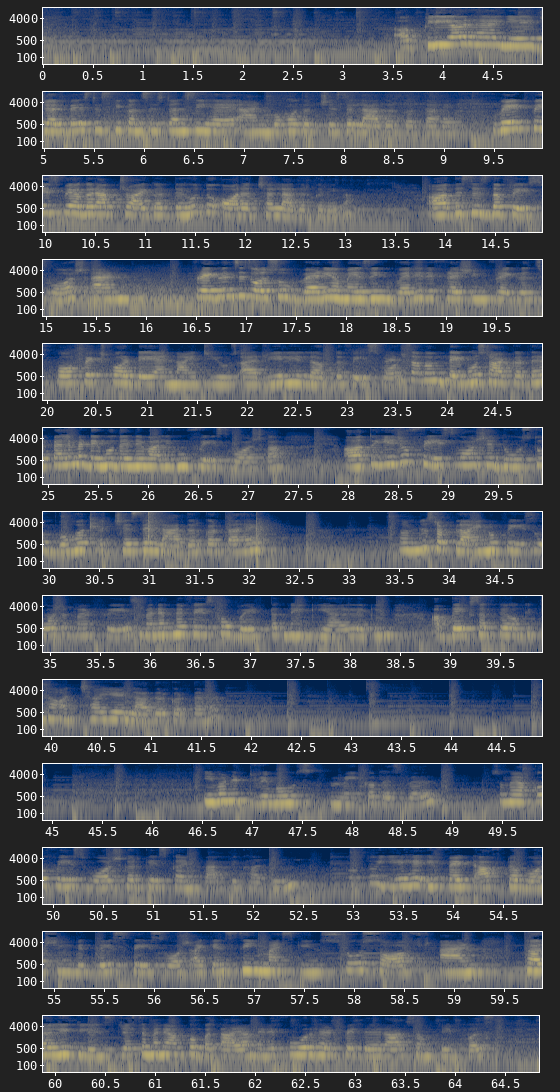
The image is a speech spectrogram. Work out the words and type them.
क्लियर है, ये जेल बेस्ड इसकी कंसिस्टेंसी है एंड बहुत अच्छे से लैदर करता है। वेट फेस पे अगर आप ट्राई करते हो तो और अच्छा लैदर करेगा। This is the face wash and fragrance is also very amazing very refreshing fragrance perfect for day and night use. I really love the face wash. अब हम डेमो स्टार्ट करते हैं। पहले मैं डेमो देने वाली हूँ फेस वॉश का। आ, तो ये जो फेस वॉश है दोस्तों बहुत अच्छे से लैदर करता है। I am just applying face wash on my face मैंने अपने फेस को वेट तक नहीं किया है लेकिन आप देख सकते हो कितना अच्छा ये लैदर करता है। Even it removes makeup as well so मैं आपको फेस वॉश करके इसका इम्पैक्ट दिखाती हूँ। तो ये है effect after washing with this face wash I can see my skin so soft and thoroughly cleanse जैसे मैंने आपको बताया, मेरे फोर हेड पे देर आर सम पिम्पल्स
